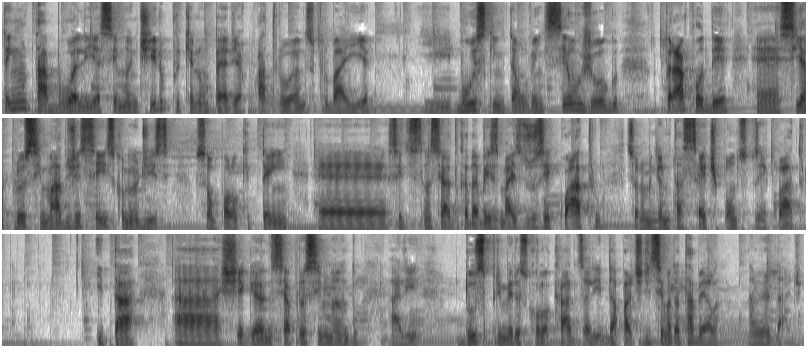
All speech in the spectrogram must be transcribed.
tem um tabu ali a ser mantido, porque não perde há quatro anos para o Bahia e busca então vencer o jogo para poder é, se aproximar do G6, como eu disse. São Paulo que tem é, se distanciado cada vez mais do Z4, se eu não me engano, está 7 pontos do Z4 e está ah, chegando, se aproximando ali dos primeiros colocados ali da parte de cima da tabela, na verdade.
